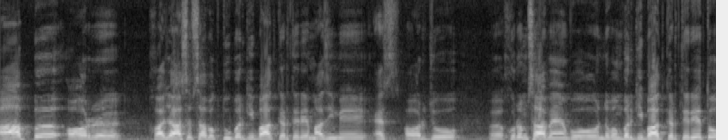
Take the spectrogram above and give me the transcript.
आप और ख्वाजा आसिफ साहब अक्टूबर की बात करते रहे माजी में एस और जो खुरम साहब हैं वो नवंबर की बात करते रहे तो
